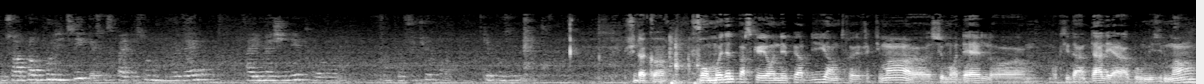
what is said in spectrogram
Donc sur un plan politique, est-ce que c'est pas la question du modèle à imaginer pour, euh, un peu le futur, quoi, qui est possible Je suis d'accord. Il faut un modèle parce qu'on est perdu entre effectivement euh, ce modèle euh, occidental et arabo-musulman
